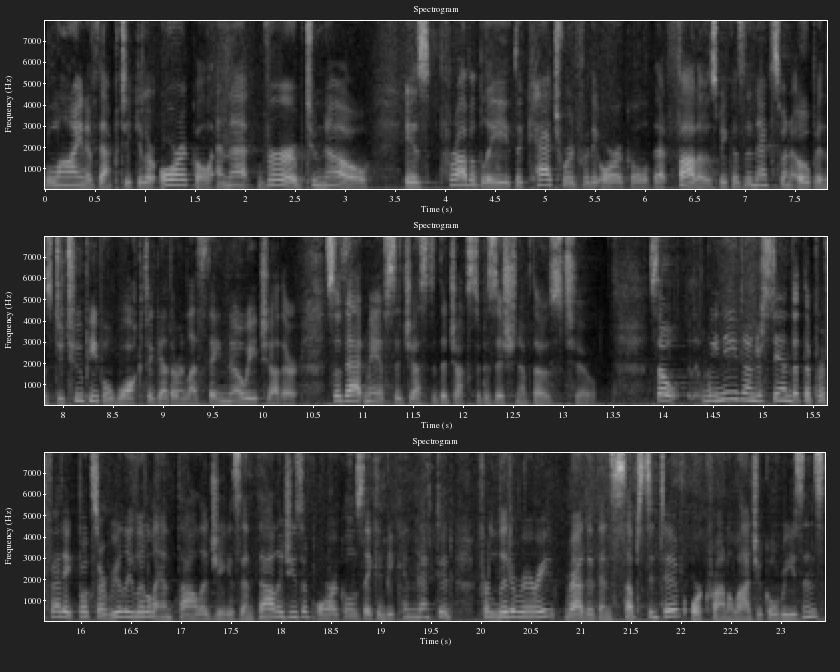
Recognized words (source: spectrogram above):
line of that particular oracle. And that verb, to know, is probably the catchword for the oracle that follows because the next one opens Do two people walk together unless they know each other? So that may have suggested the juxtaposition of those two. So we need to understand that the prophetic books are really little anthologies, anthologies of oracles. They can be connected for literary rather than substantive or chronological reasons.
